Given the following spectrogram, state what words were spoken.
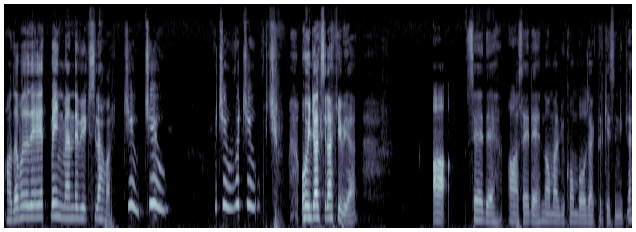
Adamı da etmeyin. Bende büyük silah var. Çiu çiu. Fıçıu fıçıu fıçıu. Oyuncak silah gibi ya. A S D A S D normal bir combo olacaktır kesinlikle.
